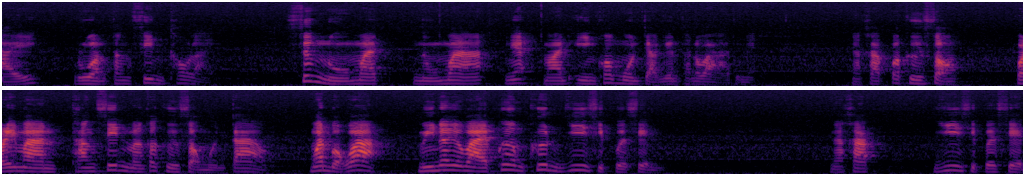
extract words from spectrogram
ายรวมทั้งสิ้นเท่าไหร่ ซึ่งหนูมาหนูมาเนี่ยมาอิงข้อมูลจากเดือนธันวาตรงเนี้ยนะครับก็คือสองปริมาณทั้งสิ้นมันก็คือสองหมื่นเก้ามันบอกว่ามีนโยบายเพิ่มขึ้นยี่สิบเปอร์เซ็นตนะครับยี่สิบเปอร์เซ็น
